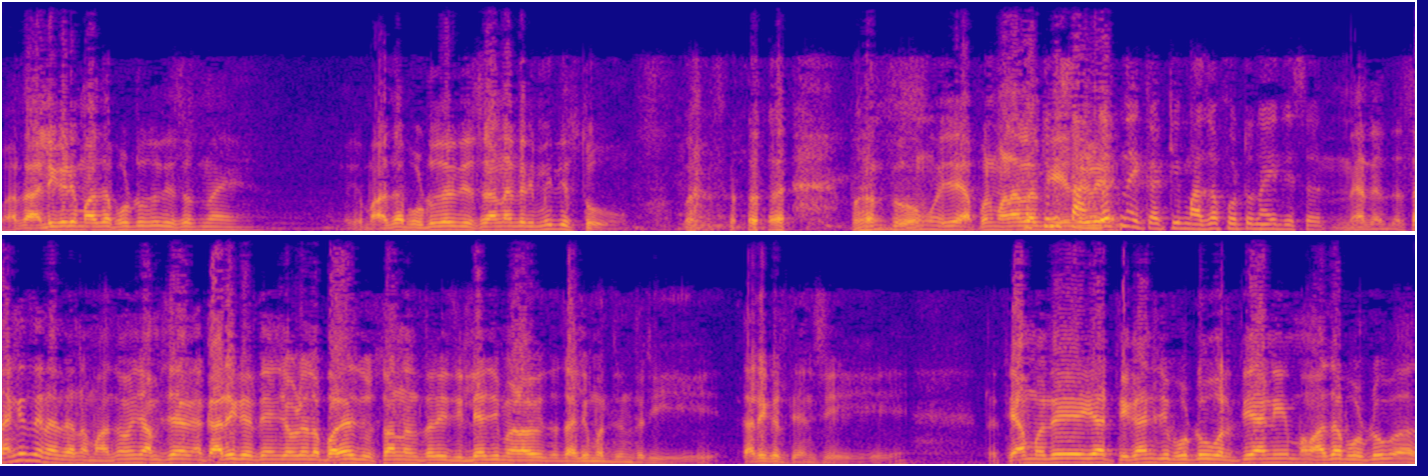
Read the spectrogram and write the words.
पण आता अलीकडे माझा फोटो तर दिसत नाही. म्हणजे माझा फोटो जरी दिसला नाही तरी मी दिसतो. परंतु म्हणजे आपण म्हणाला सगळे सांगत नाही का की माझा फोटो नाही दिसत? नाही सांगितलं ना त्यांना माझं. म्हणजे आमच्या कार्यकर्त्यांच्या वेळेला बऱ्याच दिवसानंतर ही जिल्ह्याची मेळावी झाली मध्यंतरी कार्यकर्त्यांची. तर त्यामध्ये या तिघांचे फोटो वरती आणि माझा फोटो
